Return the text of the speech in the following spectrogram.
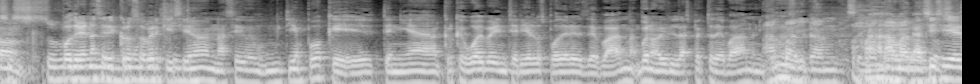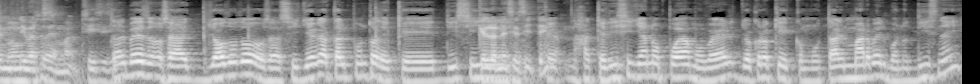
películas un podrían hacer el crossover que hicieron hace un tiempo que tenía, creo que Wolverine tenía los poderes de Batman, bueno, el aspecto de Batman y cosas así. Amalgam. se llamaban Amalgam, sí, sí, el cómics. universo de sí, sí, sí. Tal vez, o sea, yo dudo, o sea, si llega a tal punto de que DC... ¿Que lo necesite? Que, ajá, que DC ya no pueda mover, yo creo que como tal Marvel, bueno, Disney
